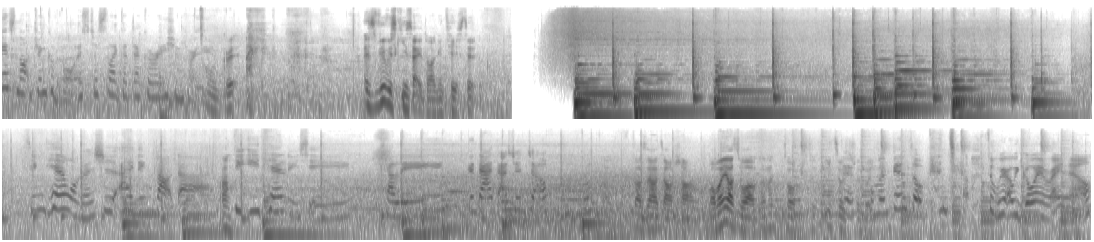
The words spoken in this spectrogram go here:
Maybe it's not drinkable. It's just like a decoration for you. Oh, great. it's real whiskey inside though, I can taste it. 今天我们是爱丁堡的第一天旅行，小林跟大家打声招呼。到现在早上，我们要走啊，我们走一走对就走我。们边走边讲。So where are we going right now?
